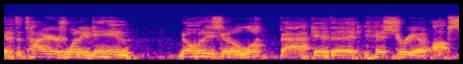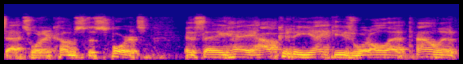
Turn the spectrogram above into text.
if the Tigers win a game, nobody's going to look back at the history of upsets when it comes to sports and saying, hey, how could the Yankees, with all that talent,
